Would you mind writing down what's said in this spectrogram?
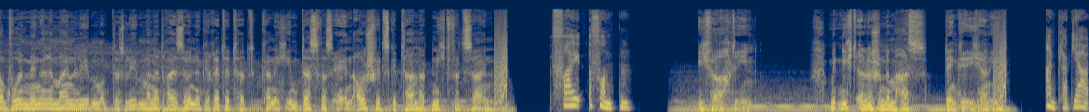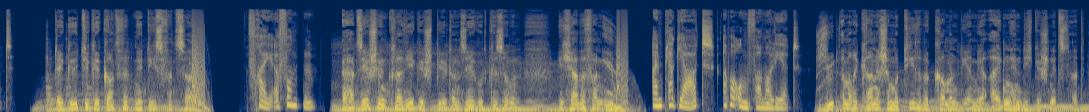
Obwohl Mengele mein Leben und das Leben meiner drei Söhne gerettet hat, kann ich ihm das, was er in Auschwitz getan hat, nicht verzeihen. Frei erfunden. Ich verachte ihn. Mit nicht erlöschendem Hass denke ich an ihn. Ein Plagiat. Der gütige Gott wird mir dies verzeihen. Frei erfunden. Er hat sehr schön Klavier gespielt und sehr gut gesungen. Ich habe von ihm Ein Plagiat, aber umformuliert. Südamerikanische Motive bekommen, die er mir eigenhändig geschnitzt hat.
